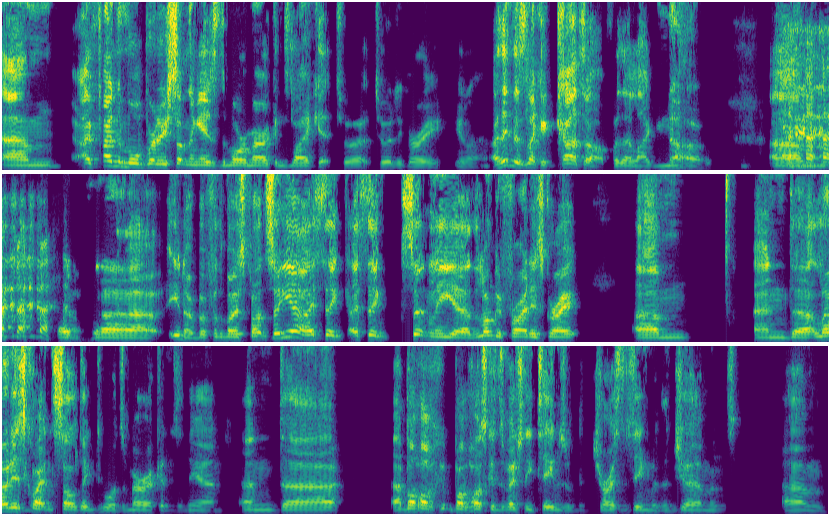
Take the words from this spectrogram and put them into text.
um, I find the more British something is, the more Americans like it to a to a degree. You know, I think there's like a cutoff where they're like, no, um, but, uh, you know, but for the most part, so yeah, I think I think certainly uh, the Long Good Friday is great, um, and uh, although it is quite insulting towards Americans in the end, and uh, uh, Bob Bob Hoskins eventually teams with the, tries to team with the Germans. Um,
